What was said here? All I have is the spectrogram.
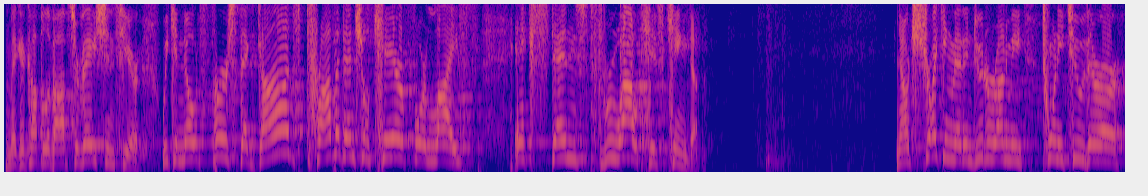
Make a couple of observations here. We can note first that God's providential care for life extends throughout his kingdom. Now, it's striking that in Deuteronomy 22 there are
